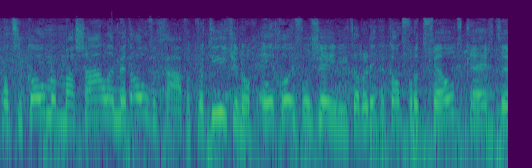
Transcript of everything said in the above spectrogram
Want ze komen massaal en met overgave. Kwartiertje nog. Eén gooi voor Zenit. Aan de linkerkant van het veld krijgt... Uh,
